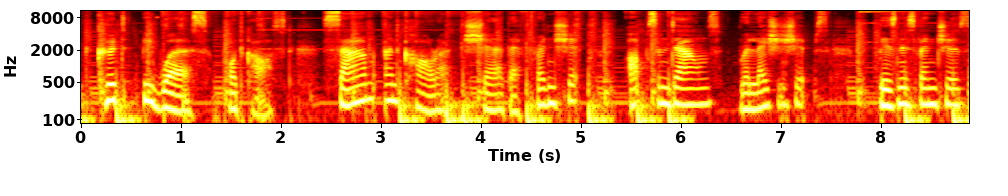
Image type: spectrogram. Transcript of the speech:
It Could Be Worse podcast. Sam and Cara share their friendship, ups and downs, relationships, business ventures,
